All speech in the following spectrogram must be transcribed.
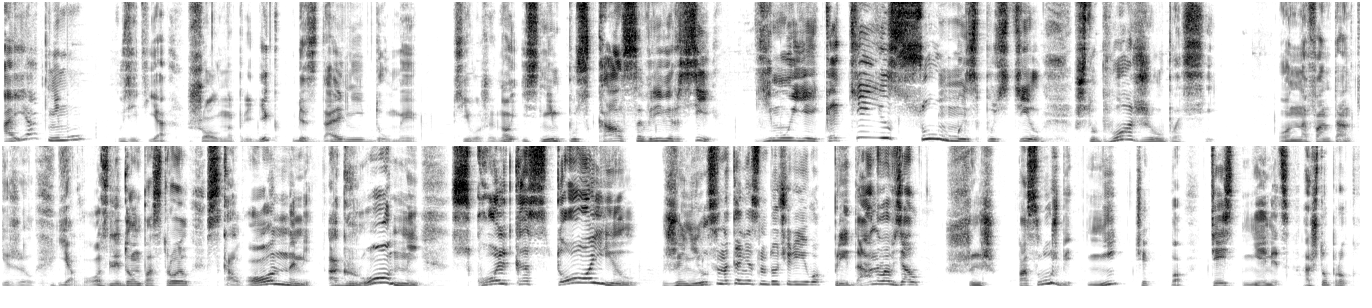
а я к нему в зятья шел напрямик без дальней думы. С его женой и с ним пускался в реверси. Ему и ей какие суммы спустил, что, боже упаси. Он на фонтанке жил. Я возле дом построил с колоннами, огромный. Сколько стоил? Женился, наконец, на дочери его, приданого взял. Шиш. По службе ничего. Тесть немец. А что прок?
